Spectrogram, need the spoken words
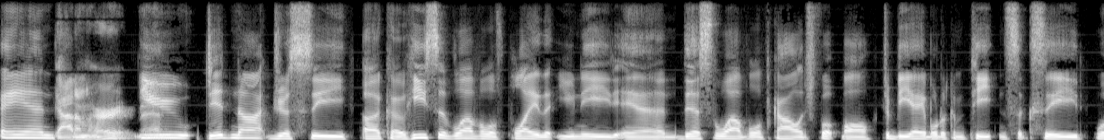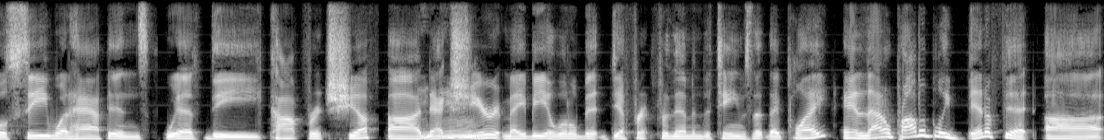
And got them hurt. Man. You did not just see a cohesive level of play that you need in this level of college football football to be able to compete and succeed. We'll see what happens with the conference shift uh, mm-hmm. next year. It may be a little bit different for them in the teams that they play, and that'll probably benefit uh,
